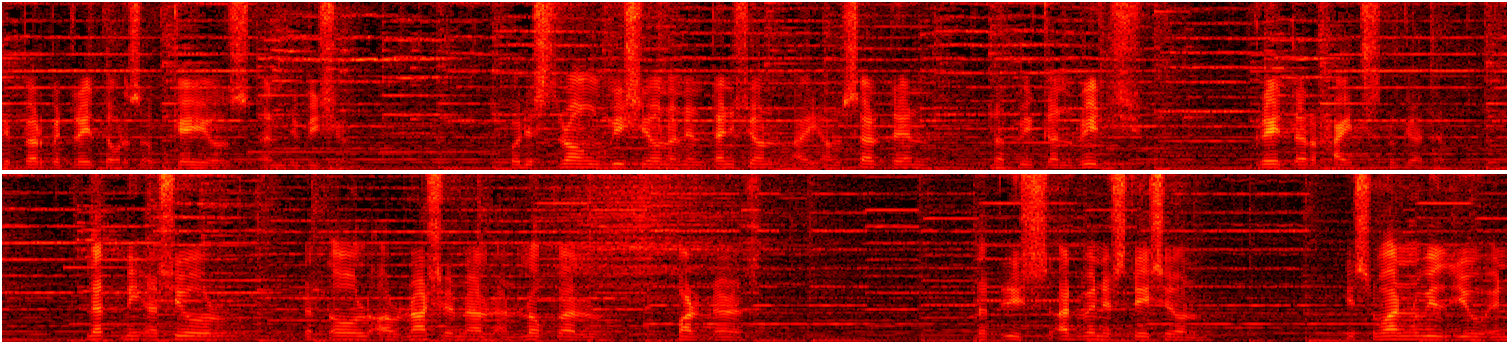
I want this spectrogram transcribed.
the perpetrators of chaos and division. With a strong vision and intention, I am certain that we can reach greater heights together. Let me assure that all our national and local partners that this administration is one with you in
